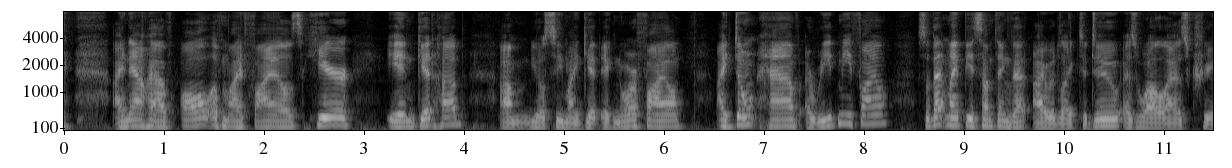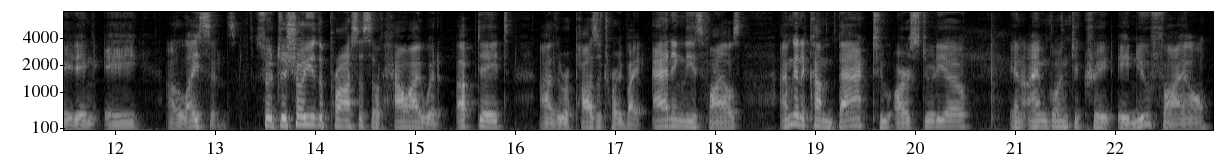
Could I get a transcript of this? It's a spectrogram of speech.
I now have all of my files here in GitHub. Um, you'll see my git ignore file. I don't have a README file, so that might be something that I would like to do, as well as creating a, a license. So to show you the process of how I would update uh, the repository by adding these files, I'm going to come back to RStudio and I'm going to create a new file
